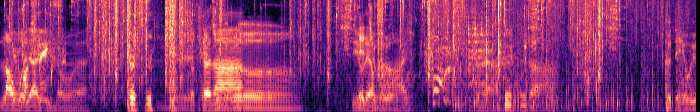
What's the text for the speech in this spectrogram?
嬲啊！真係見到啊！得槍啦咯，屌你又唔踢咗佢咯買，出咗未啊？得啊！佢掉咗。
